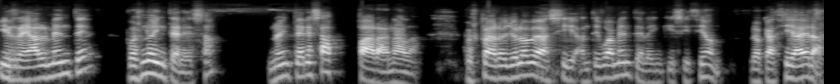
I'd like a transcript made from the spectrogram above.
y realmente pues no interesa, no interesa para nada. Pues claro, yo lo veo así. Antiguamente la Inquisición lo que hacía era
